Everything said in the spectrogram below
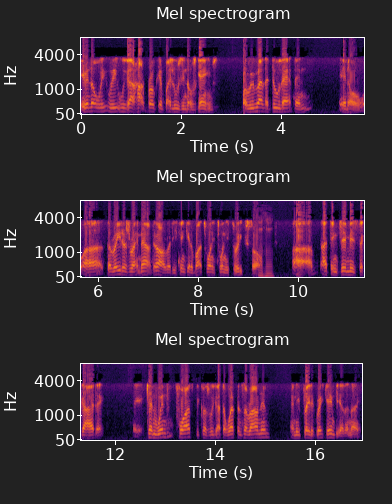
even though we, we, we got heartbroken by losing those games, but we'd rather do that than, you know, uh, the Raiders right now. They're already thinking about 2023. So mm-hmm. uh, I think Jimmy's the guy that can win for us because we got the weapons around him, and he played a great game the other night.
